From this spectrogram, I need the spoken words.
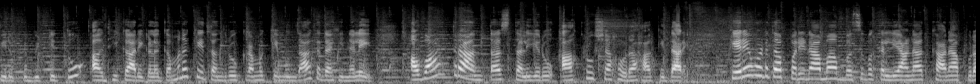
ಬಿರುಕು ಬಿಟ್ಟಿತ್ತು. ಅಧಿಕಾರಿಗಳ ಗಮನಕ್ಕೆ ತಂದರೂ ಕ್ರಮಕ್ಕೆ ಮುಂದಾಗದ ಹಿನ್ನೆಲೆ ಅವಾಂತರ ಅಂತ ಸ್ಥಳೀಯರು ಆಕ್ರೋಶ ಹೊರಹಾಕಿದ್ದಾರೆ. ಕೆರೆ ಒಡೆದ ಪರಿಣಾಮ ಬಸವ ಕಲ್ಯಾಣ ಖಾನಾಪುರ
